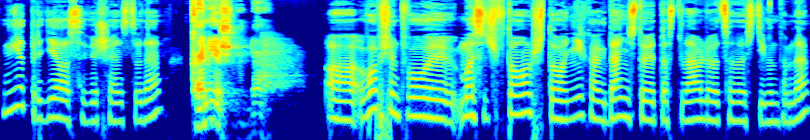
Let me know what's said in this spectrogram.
Нет предела совершенства, да? Конечно, да. А, в общем, твой месседж в том, что никогда не стоит останавливаться на достигнутом, да?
